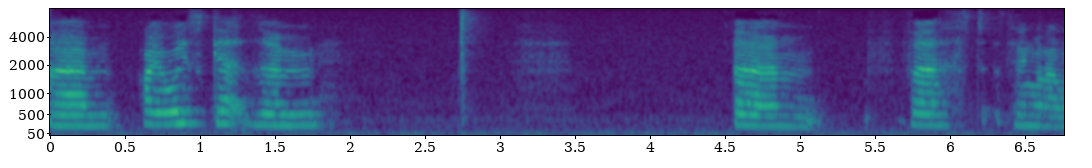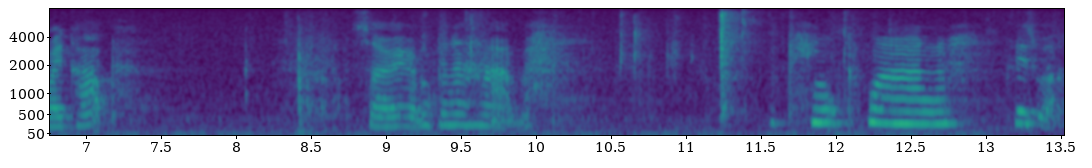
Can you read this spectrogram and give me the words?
Um, I always get them um, first thing when I wake up so I'm gonna have a pink one. Please what?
